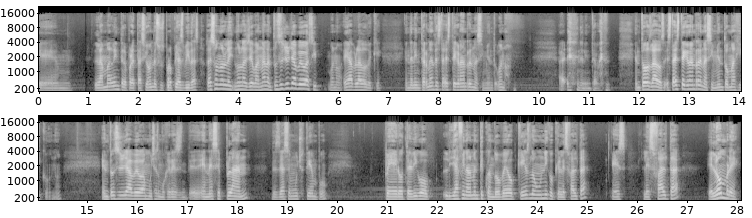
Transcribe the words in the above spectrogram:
eh, la mala interpretación de sus propias vidas, o sea, eso no, le, no las lleva a nada. Entonces yo ya veo así, bueno, he hablado de que en el Internet está este gran renacimiento, bueno, en el Internet, en todos lados, está este gran renacimiento mágico, ¿no? Entonces yo ya veo a muchas mujeres en ese plan desde hace mucho tiempo, pero te digo, ya finalmente cuando veo qué es lo único que les falta, es, les falta el hombre.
